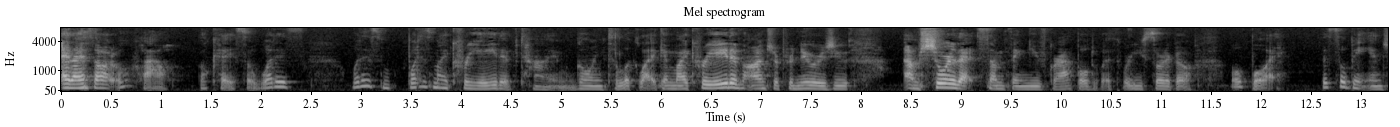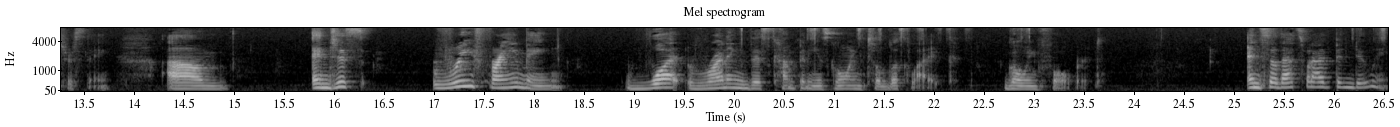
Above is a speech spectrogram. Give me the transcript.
And I thought, oh wow, okay, so what is what is what is my creative time going to look like? And my creative entrepreneurs, you I'm sure that's something you've grappled with where you sort of go, oh boy, this will be interesting. Um, and just reframing what running this company is going to look like going forward. And so that's what I've been doing.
